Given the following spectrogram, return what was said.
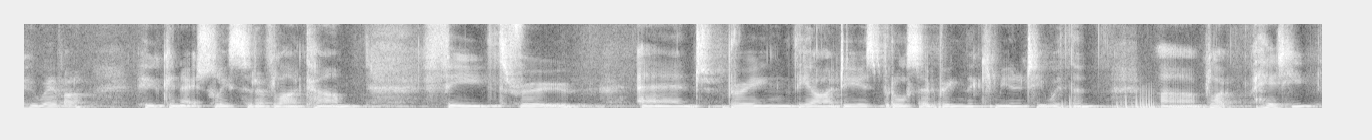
whoever, who can actually sort of like um, feed through and bring the ideas, but also bring the community with them, um, like Hetti,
